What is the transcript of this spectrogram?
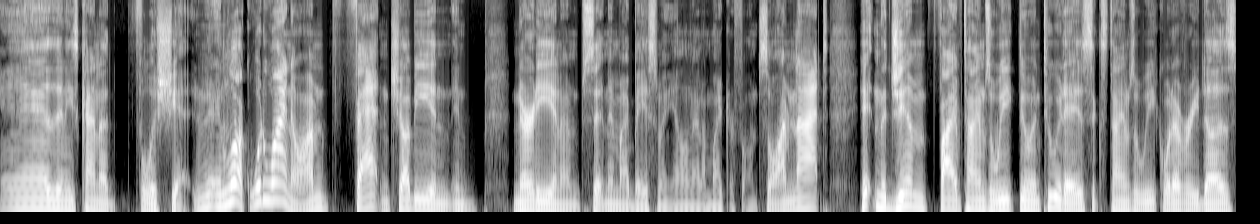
and then he's kind of full of shit. And, and, look, what do I know? I'm fat and chubby and, and nerdy, and I'm sitting in my basement yelling at a microphone. So I'm not hitting the gym five times a week, doing two a days, six times a week, whatever he does.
